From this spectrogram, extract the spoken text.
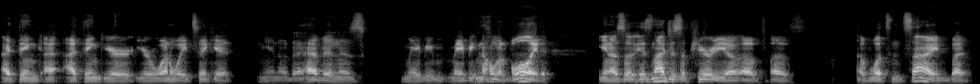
I think I, I think your your one way ticket, you know, to heaven is maybe maybe null and void. You know, so it's not just a purity of of of what's inside, but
